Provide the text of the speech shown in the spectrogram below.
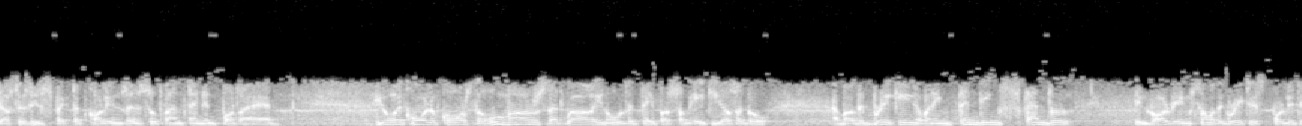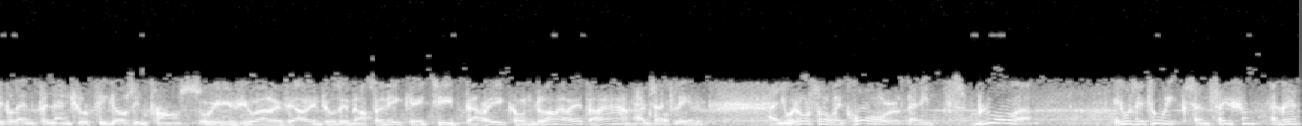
just as Inspector Collins and Superintendent Potter had. You recall, of course, the rumors that were in all the papers some eight years ago about the breaking of an impending scandal involving some of the greatest political and financial figures in France. So if you are referring to the Martinique A.T. Paris conglomerate, I am. Exactly. And you will also recall that it blew over. It was a two-week sensation, and then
